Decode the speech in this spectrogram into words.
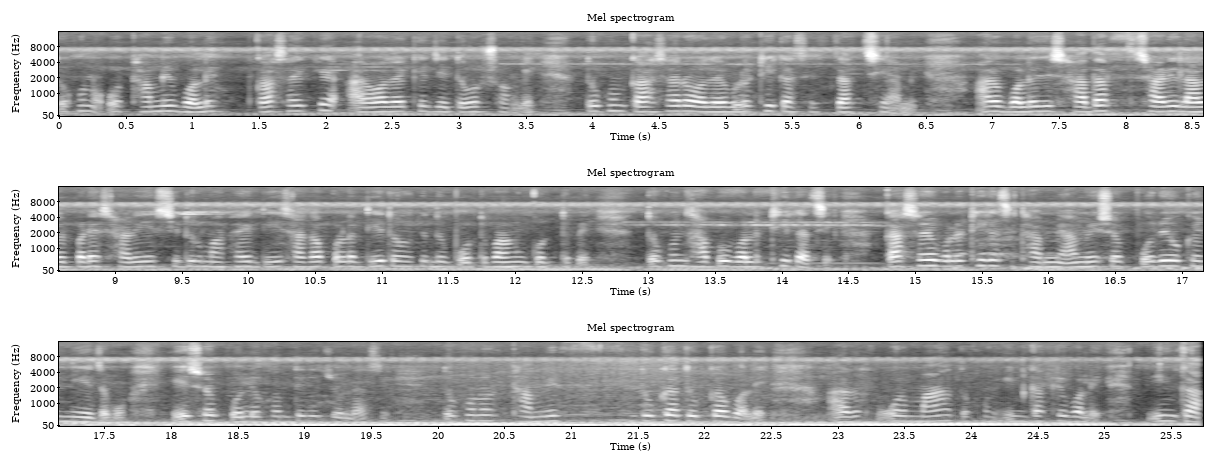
তখন ও ঠাম্মি বলে কাঁসাইকে আর অজয়কে যেতে ওর সঙ্গে। তখন কাঁসা আর অজয় বলে, ঠিক আছে, যাচ্ছি আমি। আর বলে যে, সাদা শাড়ি, লাল পাড়ে শাড়ি সিঁদুর মাথায় দিয়ে শাখা পলা দিয়ে তখন কিন্তু ব্রত পালন করতে হবে। তখন ঝাপু বলে, ঠিক আছে। কাঁসাইও বলে, ঠিক আছে ঠাম্মি আমি এসব পরে ওকে নিয়ে যাব। এসব বলে ওখান থেকে চলে আসে। তখন ওর ঠাম্মি দুগ্গা দুগ্গা বলে, আর ওর মা তখন ইনকাকে বলে, ইনকা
